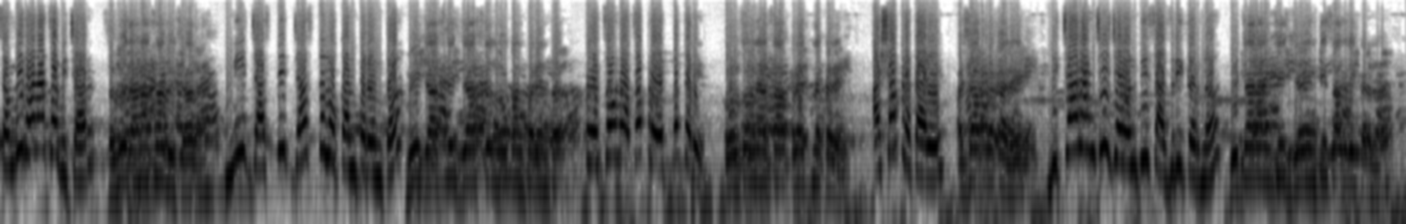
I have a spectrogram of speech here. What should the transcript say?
संविधानाचा विचार. संविधानाचा विचार. मी जास्तीत जास्त लोकांपर्यंत मी जास्तीत जास्त लोकांपर्यंत पोहोचवण्याचा प्रयत्न करेन. पोहोचवण्याचा प्रयत्न करेन. अशा प्रकारे अशा प्रकारे विचारांची जयंती साजरी करणं विचारांची जयंती साजरी करणं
